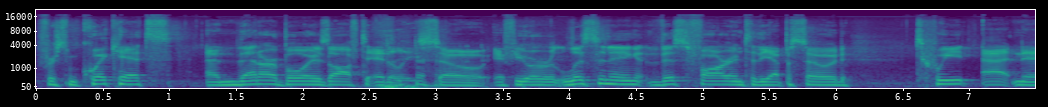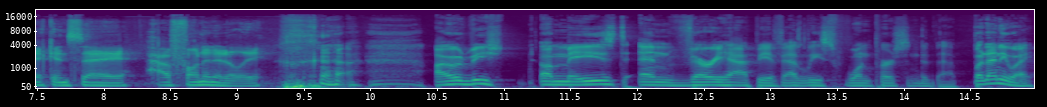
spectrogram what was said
for some quick hits, and then our boy is off to Italy. so if you're listening this far into the episode, tweet at Nick and say, "Have fun in Italy." I would be amazed and very happy if at least one person did that. But anyway,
